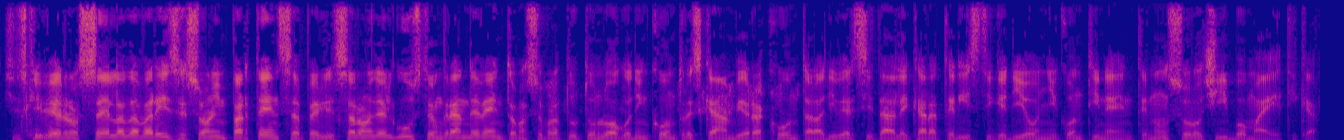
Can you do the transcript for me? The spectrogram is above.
Ci scrive Rossella da Varese, sono in partenza per il Salone del Gusto, è un grande evento ma soprattutto un luogo di incontro e scambio e racconta la diversità e le caratteristiche di ogni continente, non solo cibo ma etica.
